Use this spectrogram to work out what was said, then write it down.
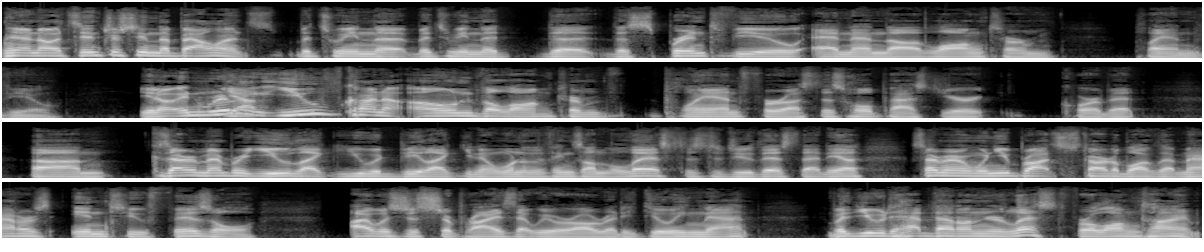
Yeah, no, it's interesting the balance between the between the the the sprint view and then the long term plan view. You know, and really, Yeah. you've kind of owned the long term plan for us this whole past year, Corbett. Um, because I remember you like you would be like, you know, one of the things on the list is to do this, that, and the other. So I remember when you brought Start a Blog That Matters into Fizzle, I was just surprised that we were already doing that. But you had had that on your list for a long time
